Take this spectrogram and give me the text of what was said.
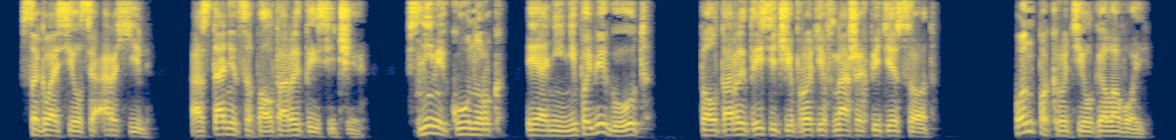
– согласился Архиль. «Останется полторы тысячи. С ними Кунурк, и они не побегут. Полторы тысячи против наших пятисот». Он покрутил головой.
